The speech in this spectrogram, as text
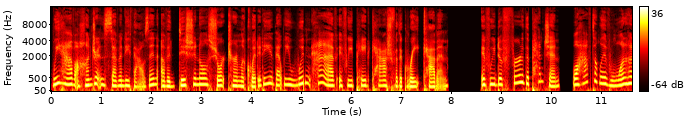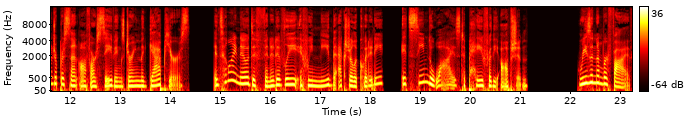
We have 170,000 of additional short-term liquidity that we wouldn't have if we'd paid cash for the great cabin. If we defer the pension, we'll have to live 100% off our savings during the gap years. Until I know definitively if we need the extra liquidity, it seemed wise to pay for the option. Reason number five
